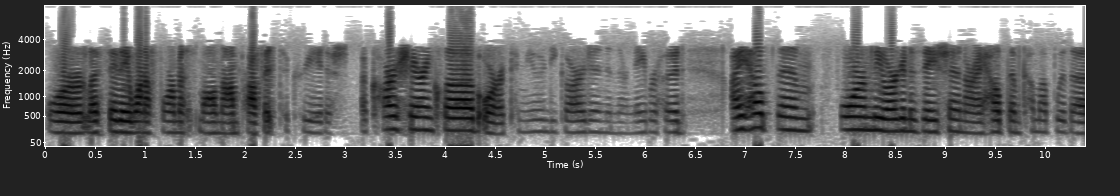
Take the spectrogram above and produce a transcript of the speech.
or let's say they want to form a small nonprofit to create a, sh- a car sharing club or a community garden in their neighborhood, I help them form the organization or I help them come up with a,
